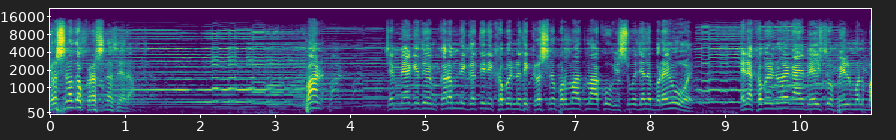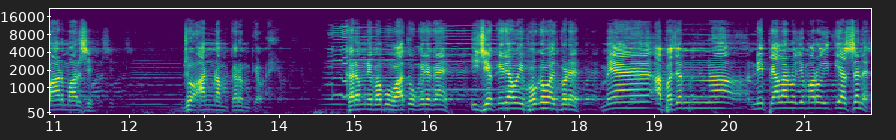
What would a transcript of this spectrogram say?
કૃષ્ણ તો કૃષ્ણ છે રામ. પણ જેમ મેં કીધું એમ કર્મની ગતિની ખબર નથી, કૃષ્ણ પરમાત્મા આખું વિશ્વ જેને બનાવ્યું હોય, એને ખબર ન હોય કે અહીં બેસ ભીલ મન બાણ મારશે. જો આનું નામ કર્મ કહેવાય. કર્મની બાપુ વાતો કરે કાંઈ એ જે કર્યા હોય એ ભોગવવા જ પડે. મેં આ ભજનની પહેલાનો જે મારો ઇતિહાસ છે ને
